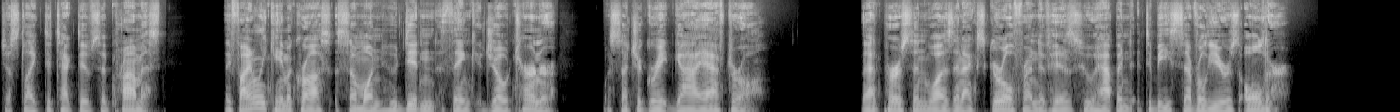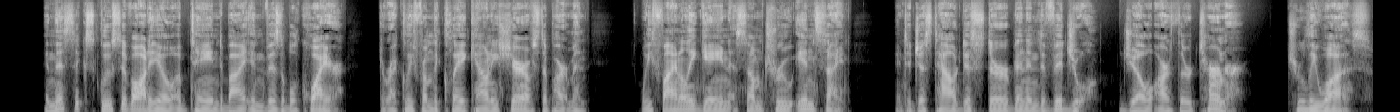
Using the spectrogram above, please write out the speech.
just like detectives had promised, they finally came across someone who didn't think Joe Turner was such a great guy after all. That person was an ex girlfriend of his who happened to be several years older. In this exclusive audio obtained by Invisible Choir, directly from the Clay County Sheriff's Department, we finally gain some true insight into just how disturbed an individual Joe Arthur Turner truly was.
